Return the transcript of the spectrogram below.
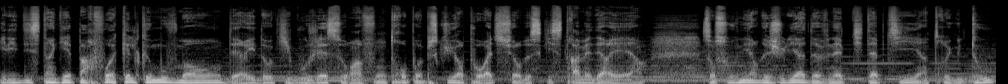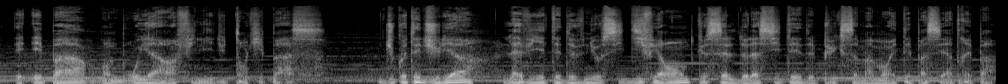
Il y distinguait parfois quelques mouvements, des rideaux qui bougeaient sur un fond trop obscur pour être sûr de ce qui se tramait derrière. Son souvenir de Julia devenait petit à petit un truc doux et épars dans le brouillard infini du temps qui passe. Du côté de Julia, la vie était devenue aussi différente que celle de la cité depuis que sa maman était passée à trépas.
